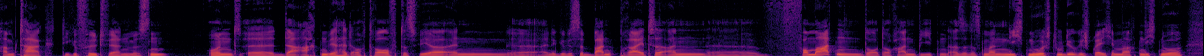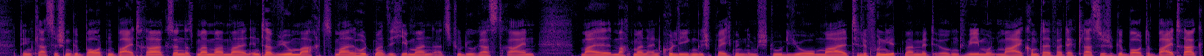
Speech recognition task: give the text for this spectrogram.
am Tag, die gefüllt werden müssen. Und äh, da achten wir halt auch drauf, dass wir ein, äh, eine gewisse Bandbreite an äh, Formaten dort auch anbieten. Also dass man nicht nur Studiogespräche macht, nicht nur den klassischen gebauten Beitrag, sondern dass man mal, mal ein Interview macht, mal holt man sich jemanden als Studiogast rein, mal macht man ein Kollegengespräch mit einem Studio, mal telefoniert man mit irgendwem und mal kommt einfach der klassische gebaute Beitrag,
